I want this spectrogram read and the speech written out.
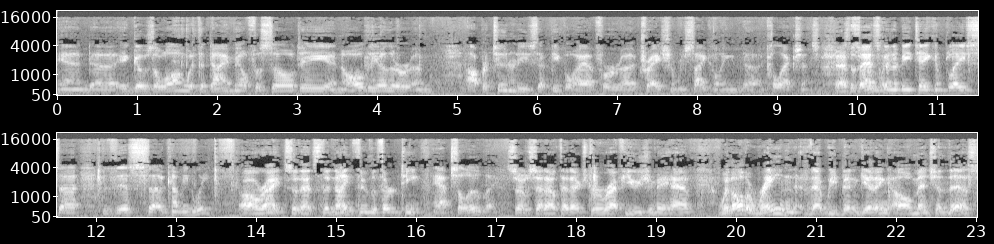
and uh, it goes along with the dye mill facility and all the other um, opportunities that people have for uh, trash and recycling uh, collections. Absolutely. So that's going to be taking place uh, this uh, coming week. All right, so that's the 9th through the 13th. Absolutely. So set out that extra refuse you may have. With all the rain that we've been getting, I'll mention this.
